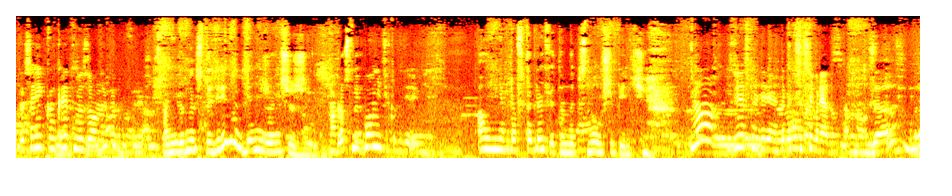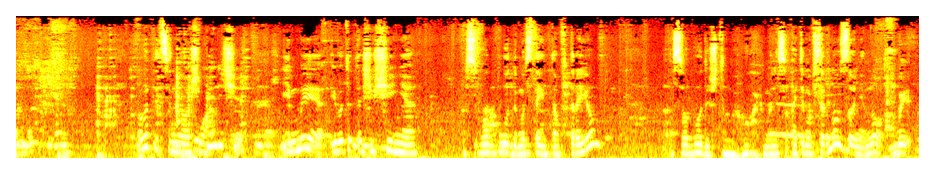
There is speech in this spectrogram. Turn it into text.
То есть они конкретную зону вернули. Они вернулись в ту деревню, где они раньше жили. А просто не помните, как деревня? А у меня прям фотография там написано Ушипельчи. Ну, известная деревня, так это совсем рядом там. ну. Да, да. Вот эти Новошипеличи. И мы, и вот это ощущение свободы, мы стоим там втроем, свободы, что мы, ой, мы на- хотя мы все равно в зоне, но мы...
